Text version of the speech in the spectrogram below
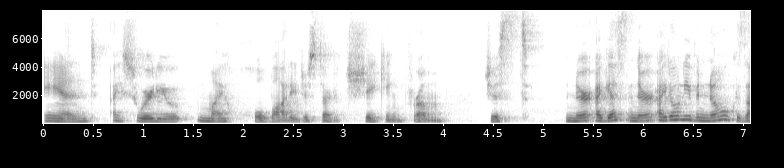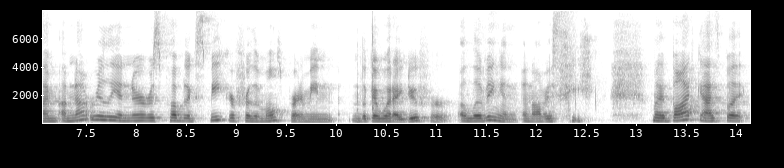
and I swear to you, my whole body just started shaking from just ner. I guess ner. I don't even know because I'm I'm not really a nervous public speaker for the most part. I mean, look at what I do for a living, and and obviously my podcast, but.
